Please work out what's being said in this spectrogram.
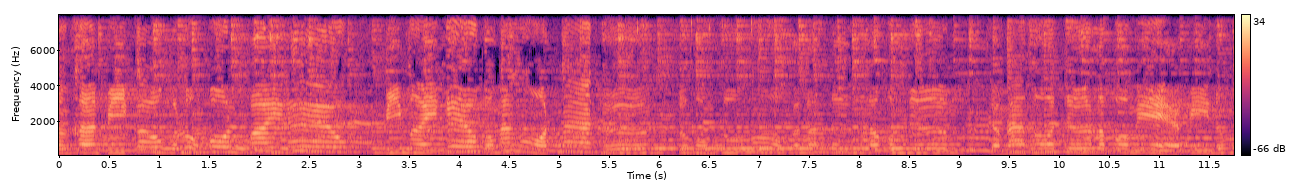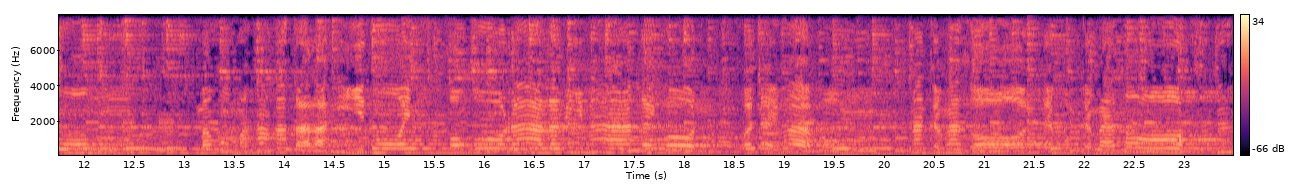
สังขารปีเก่าก็ล่วงพ้นไปแล้ว ปีใหม่แก้วก็มาหอดมาเธอ ตัวผมสู้โมกก็ตันตึงเราคนเดิม จะมาสอเจอละพ่อแม่พี่น้องมาห้องมาห้างก็สาระหีถอยของโบราณและมีมาแต่ก่อนว่าใจว่าผม นั่นจะมาสอน แต่ผมจะมาสอน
